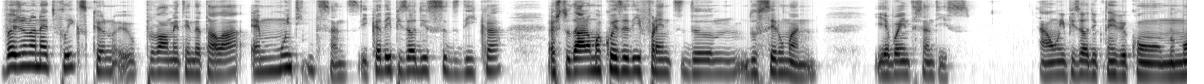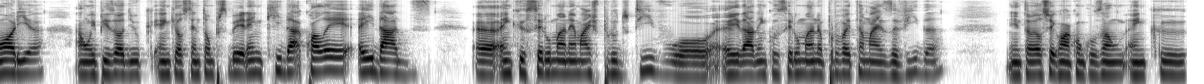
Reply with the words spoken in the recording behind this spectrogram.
Vejam na Netflix, que eu, eu, provavelmente ainda está lá, é muito interessante. E cada episódio se dedica a estudar uma coisa diferente de, do ser humano. E é bem interessante isso. Há um episódio que tem a ver com memória, há um episódio em que eles tentam perceber em que idade, qual é a idade uh, em que o ser humano é mais produtivo ou a idade em que o ser humano aproveita mais a vida. Então eles chegam à conclusão em que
